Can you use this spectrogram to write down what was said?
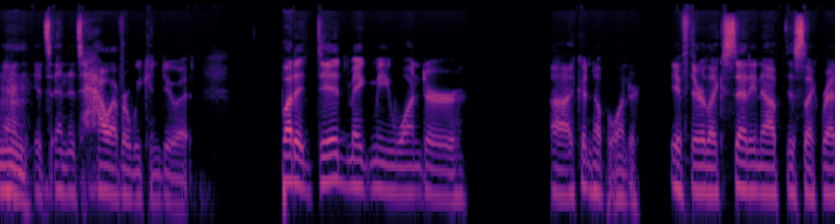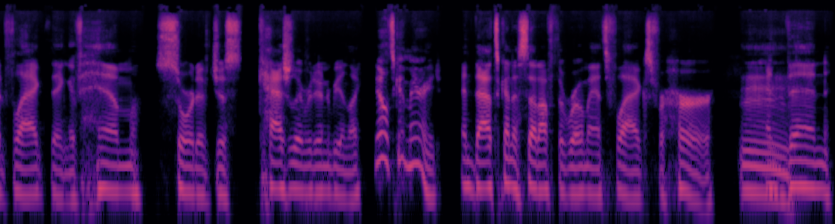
and it's and it's however we can do it but it did make me wonder uh, i couldn't help but wonder if they're like setting up this like red flag thing of him sort of just casually over dinner being like yeah let's get married and that's going to set off the romance flags for her Mm. and then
